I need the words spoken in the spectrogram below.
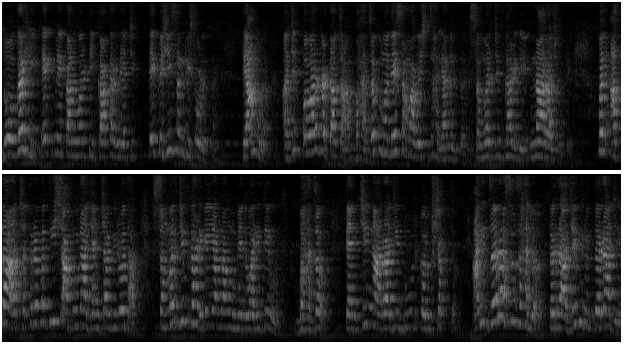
दोघंही एकमेकांवर टीका करण्याची एकही संधी सोडत नाही. त्यामुळं अजित पवार गटाचा भाजपमध्ये समावेश झाल्यानंतर समरजित घाडगे नाराज होते. पण आता छत्रपती शाहू राजांच्या विरोधात समरजित घाडगे यांना उमेदवारी देऊन भाजप त्यांची नाराजी दूर करू शकतं. आणि जर असं झालं तर राजे विरुद्ध राजे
